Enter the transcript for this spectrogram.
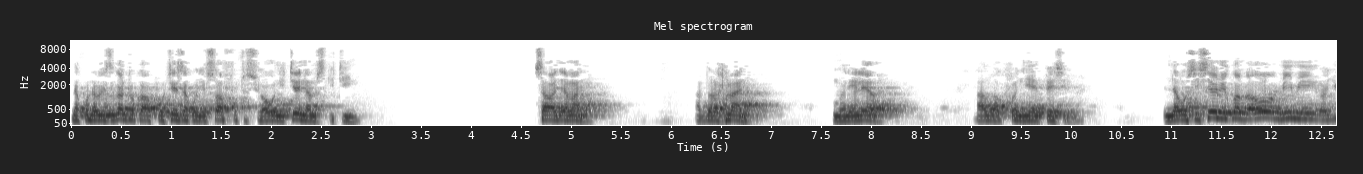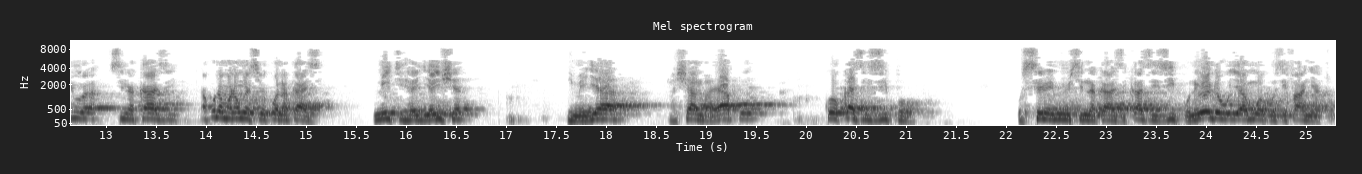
na kuna uwezekano tukawapoteza kwenye safu tusiwaoni tena msikitini. Sawa jamani? Abdurrahman umenielewa? Allah akufanyie pesi na usisemi kwamba oh mimi unajua sina kazi. Hakuna mwanaume asiyokuwa na kazi. Miti haijaisha imejaa mashamba yapo. Kwa kazi zipo. Usiseme mimi sina kazi kazi zipo. Ni wewe ndio hujaamua kuzifanya tu.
